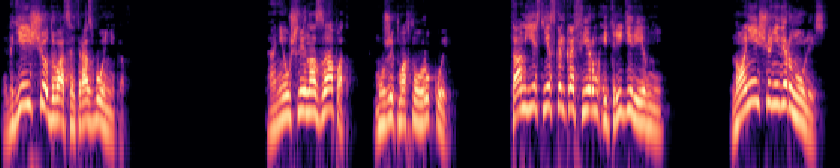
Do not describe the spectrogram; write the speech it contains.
Где еще двадцать разбойников? Они ушли на запад, мужик махнул рукой. Там есть несколько ферм и три деревни. Но они еще не вернулись.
